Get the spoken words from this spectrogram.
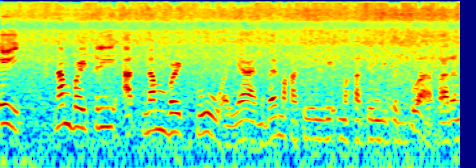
8, number 3 at number 2. Ayan, ba makatuwing makatuwing likod ko ah, parang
